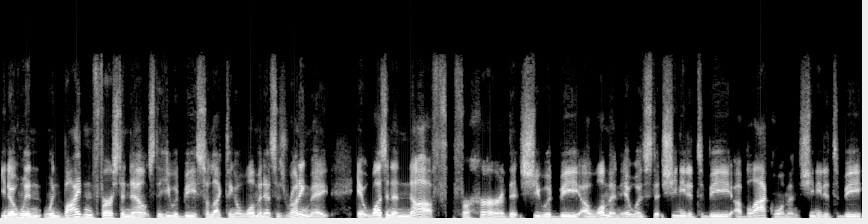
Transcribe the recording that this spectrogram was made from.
you know when when Biden first announced that he would be selecting a woman as his running mate, it wasn't enough for her that she would be a woman. It was that she needed to be a black woman. She needed to be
